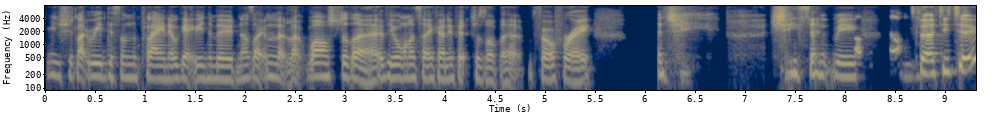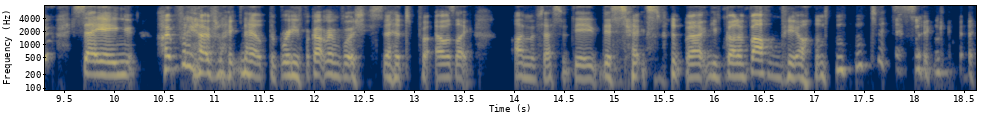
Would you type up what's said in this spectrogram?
you should like read this on the plane; it'll get you in the mood. And I was like, look, look, whilst you're there, if you want to take any pictures of it, feel free. And she she sent me Oh, 32 saying, hopefully I've like nailed the brief. I can't remember what she said, but I was like, I'm obsessed with you. This excellent work. You've gone above and beyond. it's so good.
